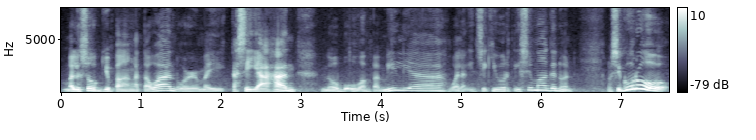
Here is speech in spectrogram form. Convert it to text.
malusog yung pangangatawan, or may kasiyahan, no? buo ang pamilya, walang insecurities, yung mga ganun. O siguro,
